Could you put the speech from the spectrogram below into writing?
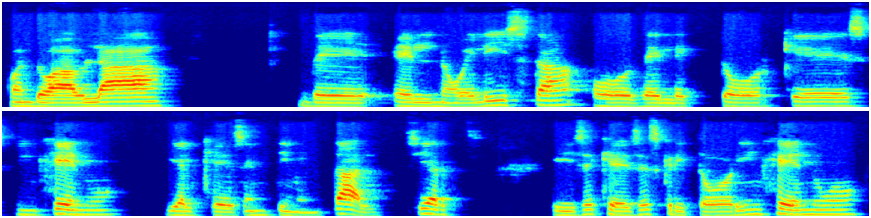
cuando habla de el novelista o del lector que es ingenuo y el que es sentimental, ¿cierto? Y dice que ese escritor ingenuo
